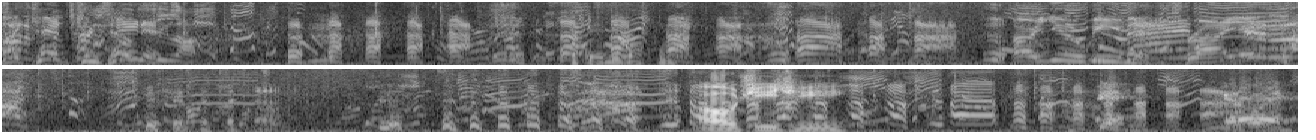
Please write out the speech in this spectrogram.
I can't contain it. Sheila. Okay, debuff him. Are you even trying? Oh, GG. Yeah, get away.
